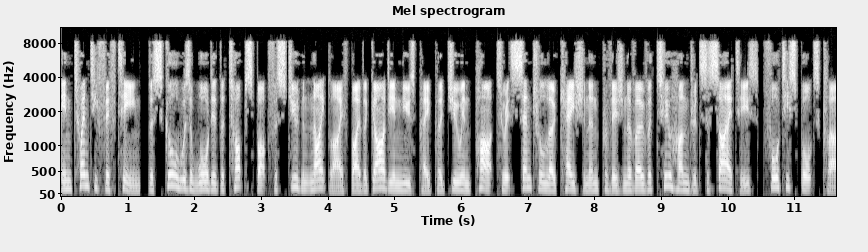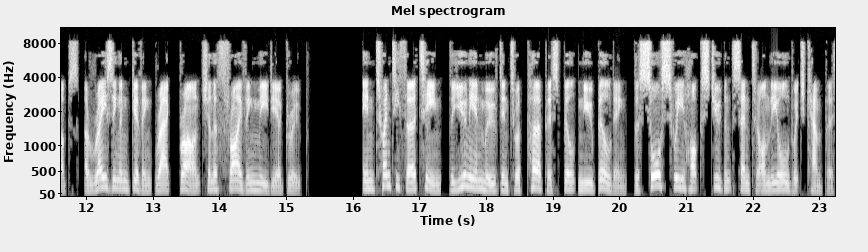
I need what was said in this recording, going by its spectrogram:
In 2015, the school was awarded the top spot for student nightlife by The Guardian newspaper due in part to its central location and provision of over 200 societies, 40 sports clubs, a raising and giving branch and a thriving media group. In 2013, the union moved into a purpose-built new building, the Saw Swee Hock Student Center on the Aldwych campus.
